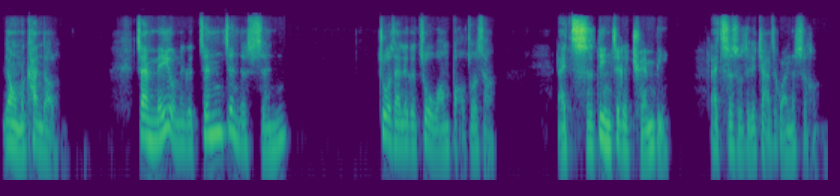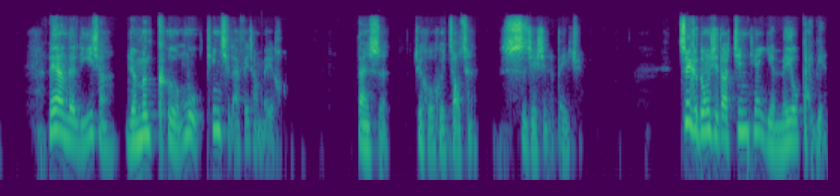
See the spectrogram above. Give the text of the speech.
让我们看到了，在没有那个真正的神坐在那个坐王宝座上来持定这个权柄，来持守这个价值观的时候，那样的理想人们渴慕，听起来非常美好，但是最后会造成世界性的悲剧。这个东西到今天也没有改变，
